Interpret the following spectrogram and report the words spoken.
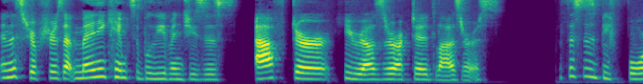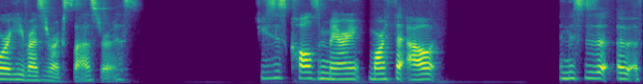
in the scriptures that many came to believe in Jesus after he resurrected Lazarus. But this is before he resurrects Lazarus. Jesus calls Mary, Martha out. And this is a, a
